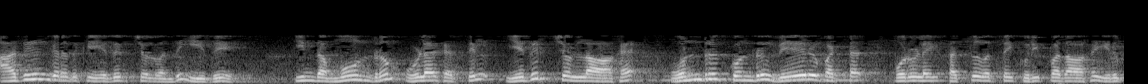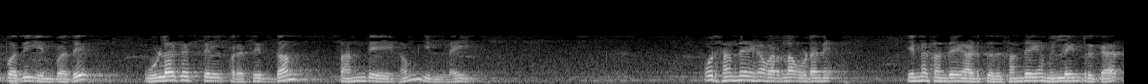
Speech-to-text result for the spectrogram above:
அதுங்கிறதுக்கு எதிர்ச்சொல் வந்து இது. இந்த மூன்றும் உலகத்தில் எதிர்ச்சொல்லாக ஒன்றுக்கொன்று வேறுபட்ட பொருளை தத்துவத்தை குறிப்பதாக இருப்பது என்பது உலகத்தில் பிரசித்தம் சந்தேகம் இல்லை. ஒரு சந்தேகம் வரலாம் உடனே. என்ன சந்தேகம் அடுத்தது? சந்தேகம் இல்லைன்னு இருக்கார்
